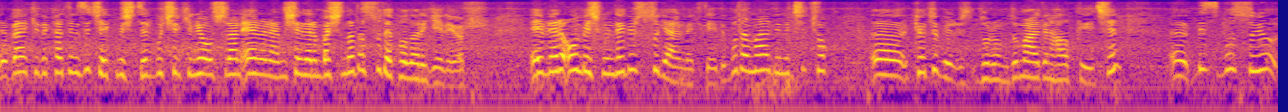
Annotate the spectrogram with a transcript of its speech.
e, belki dikkatinizi çekmiştir. Bu çirkinliği oluşturan en önemli şeylerin başında da su depoları geliyor. Evlere 15 günde bir su gelmekteydi. Bu da Mardin için çok e, kötü bir durumdu Mardin halkı için. E, biz bu suyu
